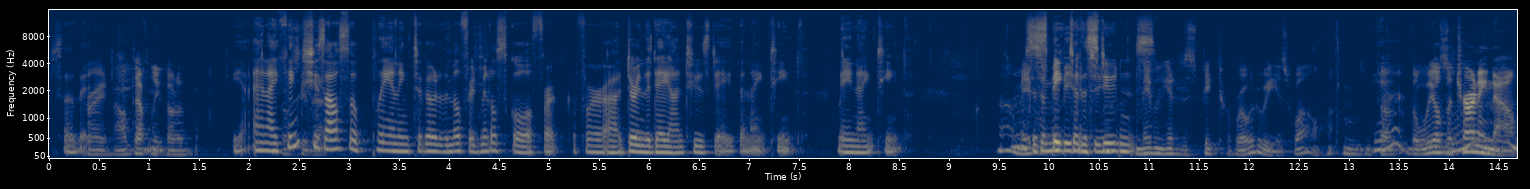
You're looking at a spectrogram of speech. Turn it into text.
so that Great. I'll definitely go to. yeah, and I think she's that. also planning to go to the Milford Middle School for for uh, during the day on Tuesday, the nineteenth, May nineteenth, Oh, to maybe, So speak to the do- students. maybe we get to speak to Rotary as well. Mm, the- Yeah. The, wheels are turning now.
